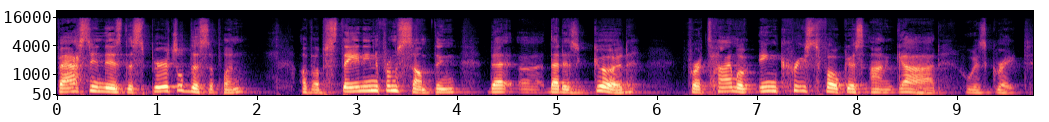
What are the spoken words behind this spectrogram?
Fasting is the spiritual discipline of abstaining from something that, uh, that is good for a time of increased focus on God, who is great.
